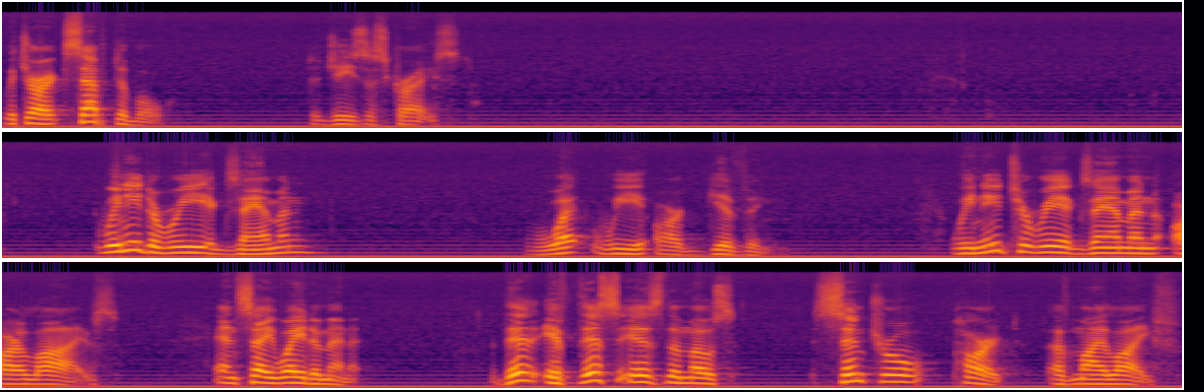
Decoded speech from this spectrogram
which are acceptable to Jesus Christ. We need to re examine what we are giving. We need to re examine our lives and say, wait a minute. This, if this is the most central part of my life,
